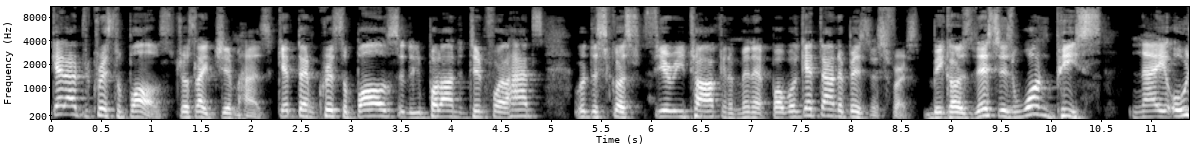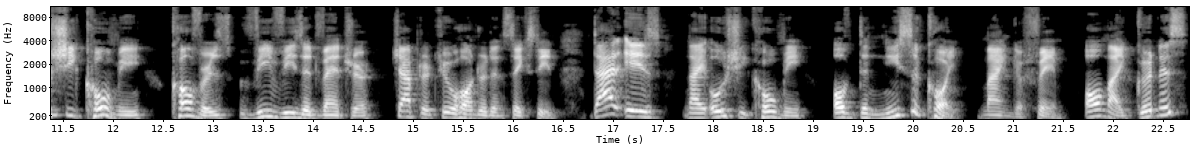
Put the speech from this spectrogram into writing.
get out the crystal balls, just like Jim has. Get them crystal balls and you put on the tinfoil hats. We'll discuss theory talk in a minute, but we'll get down to business first. Because this is one piece. Naoshi Komi covers Vivi's adventure, chapter 216. That is Naoshi Komi of the Nisekoi manga fame. Oh my goodness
